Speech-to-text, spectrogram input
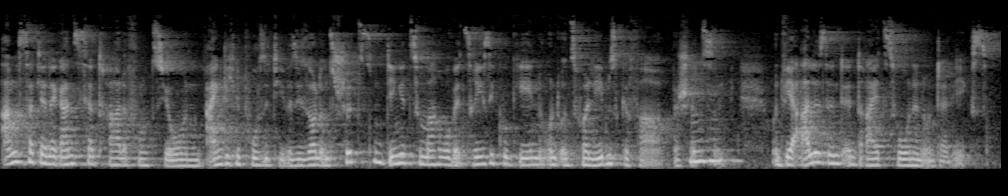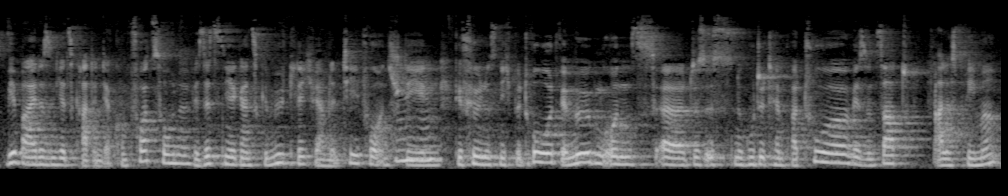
Angst hat ja eine ganz zentrale Funktion, eigentlich eine positive. Sie soll uns schützen, Dinge zu machen, wo wir ins Risiko gehen und uns vor Lebensgefahr beschützen. Mhm. Und wir alle sind in drei Zonen unterwegs. Wir beide sind jetzt gerade in der Komfortzone. Wir sitzen hier ganz gemütlich, wir haben einen Tee vor uns stehen, mhm. wir fühlen uns nicht bedroht, wir mögen uns, äh, das ist eine gute Temperatur, wir sind satt, alles prima.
